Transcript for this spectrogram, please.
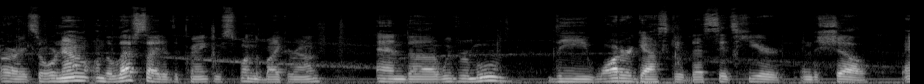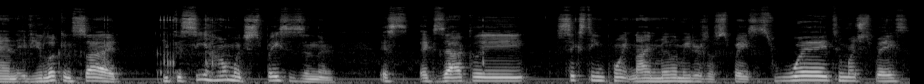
all right so we're now on the left side of the crank we've spun the bike around and uh, we've removed the water gasket that sits here in the shell. And if you look inside, you can see how much space is in there. It's exactly 16.9 millimeters of space. It's way too much space.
